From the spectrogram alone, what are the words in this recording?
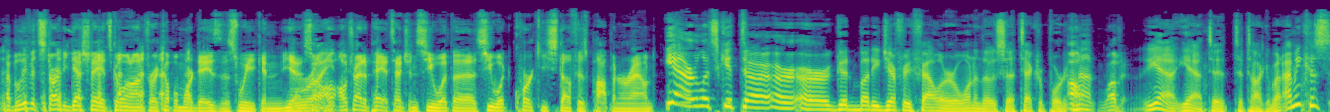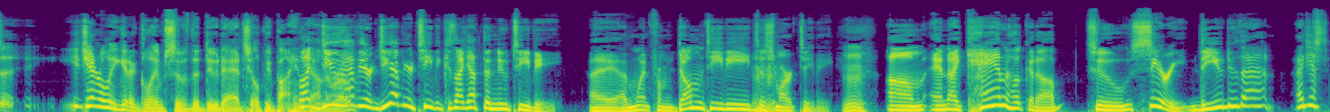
I believe it started yesterday. It's going on for a couple more days this week, and yeah, so I'll, I'll try to pay attention, see what the see what quirky stuff is popping around. Yeah, or let's get uh, our, our good buddy Geoffrey Fowler or one of those uh, tech reporters. Oh, Not- love it. Yeah, yeah, to, to talk about. it. I mean, because uh, you generally get a glimpse of the doodads you'll be buying Like, down do the you road. have your do you have your TV? Because I got the new TV. I, I went from dumb TV Mm-hmm. to smart TV, Mm. um, and I can hook it up to Siri. Do you do that? I just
